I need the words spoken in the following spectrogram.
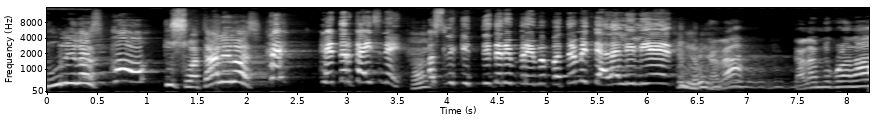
तू लिहिलंस? हो. तू स्वतः लिहिलंस? हे हे तर काहीच? नाही. असली कितीतरी प्रेमपत्र मी त्याला लिहिली आहेत. त्याला? त्याला म्हणजे कोणाला?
